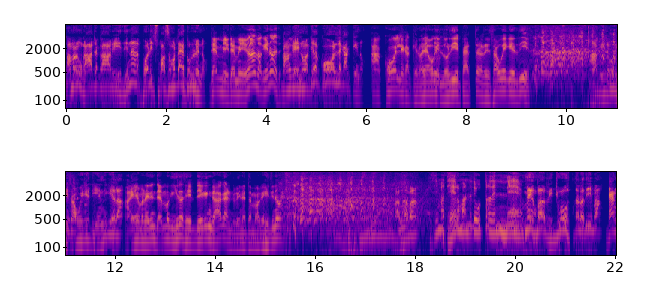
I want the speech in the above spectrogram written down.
තමන් රාජකාරයේ දින පොලිස් වසමට ඇතුල් වෙනවා දැම් මේ දැම එනවා මගේ නද මගේ එනවා කියලා කෝල් එකක් එනවා කෝල් එකක් එනවා දැන් ඔගේ ලොරියේ පැත්තට රෙසව් එකේදී අපිට රිසව් එකේ තියෙන්නේ කියලා අයම නැතින් දැම්ම ගිහිලා සෙද්දයකින් ගාගන්න වෙන නැත්නම් මගේ හිතිනවා බලබං කිසිම තේරුමක් නැති උත්තර දෙන්නේ. මේ උඹ රිජුව උත්තර දීපන්. දැන්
